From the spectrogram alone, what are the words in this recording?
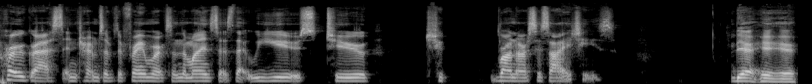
progress in terms of the frameworks and the mindsets that we use to to run our societies. Yeah, here, here.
